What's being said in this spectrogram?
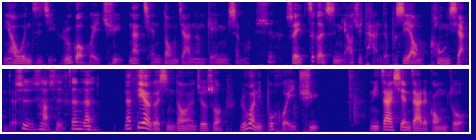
你要问自己：如果回去，那前东家能给你什么？是。所以这个是你要去谈的，不是要空想的。是是是，真的。那那第二个行动呢，就是说，如果你不回去，你在现在的工作，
